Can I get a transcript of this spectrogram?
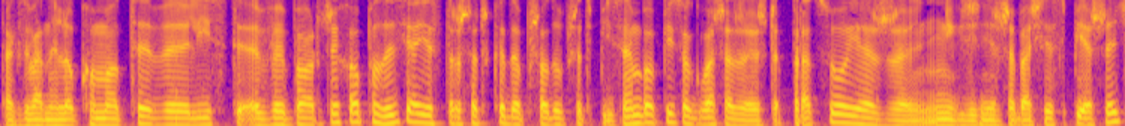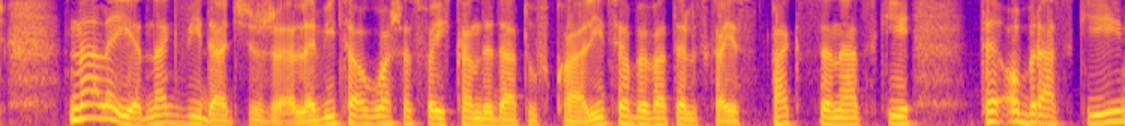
tak zwane lokomotywy list wyborczych, opozycja jest troszeczkę do przodu przed PiSem, bo PiS ogłasza, że jeszcze pracuje, że nigdzie nie trzeba się spieszyć, no ale jednak widać, że Lewica ogłasza swoich kandydatów, Koalicja Obywatelska, jest Pakt Senacki. Te obrazki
